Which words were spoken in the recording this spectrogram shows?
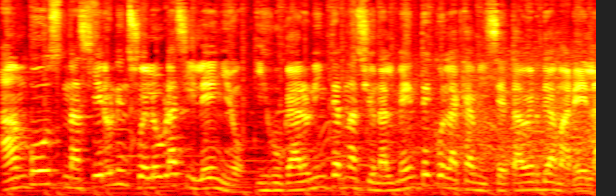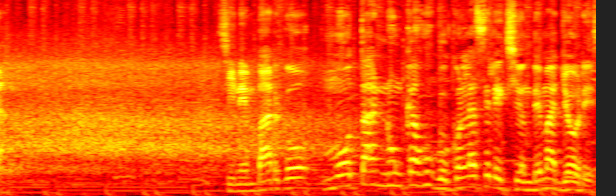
Ambos nacieron en suelo brasileño y jugaron internacionalmente con la camiseta verde-amarela. Sin embargo, Mota nunca jugó con la selección de mayores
